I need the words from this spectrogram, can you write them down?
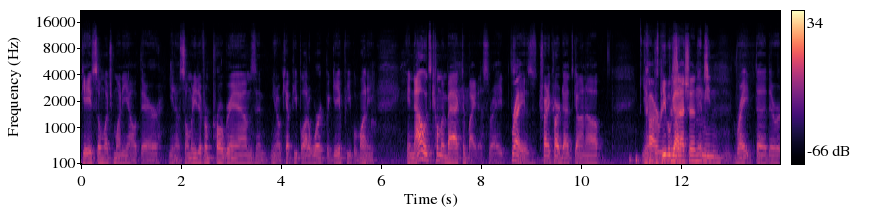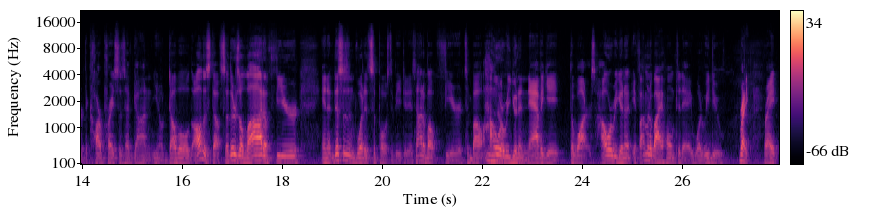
gave so much money out there, you know, so many different programs, and you know kept people out of work, but gave people money. And now it's coming back to bite us, right? Right. credit card debt's gone up. You know, Car people got. I mean, right? The there the car prices have gone, you know, doubled. All this stuff. So there's a lot of fear, and it, this isn't what it's supposed to be today. It's not about fear. It's about how are we going to navigate the waters? How are we going to? If I'm going to buy a home today, what do we do? right. right?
